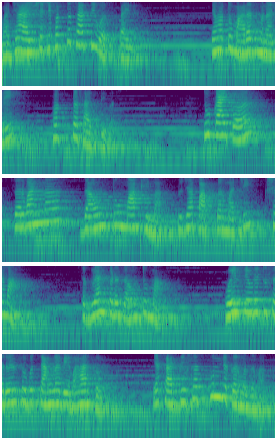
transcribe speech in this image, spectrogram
माझ्या आयुष्याचे फक्त सात दिवस राहिले. तेव्हा तो महाराज म्हणाले फक्त सात दिवस. तू काय कर? सर्वांना जाऊन तू माफी माग. तुझ्या पापकर्माची क्षमा. सगळ्यांकडे जाऊन तू माग. होईल तेवढे तू सर्वांसोबत चांगला व्यवहार कर. या सात दिवसात पुण्यकर्म जमा कर.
